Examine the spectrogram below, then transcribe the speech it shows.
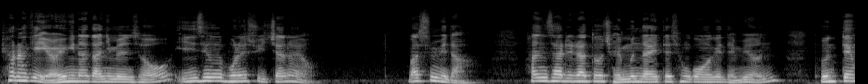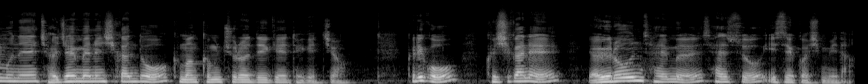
편하게 여행이나 다니면서 인생을 보낼 수 있잖아요. 맞습니다. 한 살이라도 젊은 나이 때 성공하게 되면 돈 때문에 절절매는 시간도 그만큼 줄어들게 되겠죠. 그리고 그 시간에 여유로운 삶을 살 수 있을 것입니다.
